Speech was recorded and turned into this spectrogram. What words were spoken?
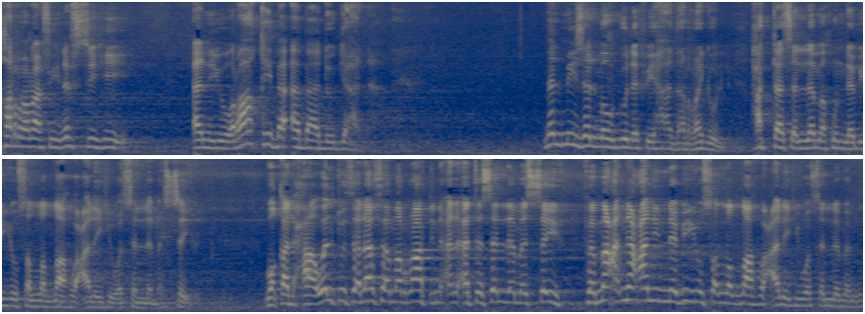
قرر في نفسه أن يراقب أبا دجانة. ما الميزة الموجودة في هذا الرجل؟ حتى سلمه النبي صلى الله عليه وسلم السيف. وقد حاولت ثلاث مرات أن أتسلم السيف فمعنى عن النبي صلى الله عليه وسلم منه.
